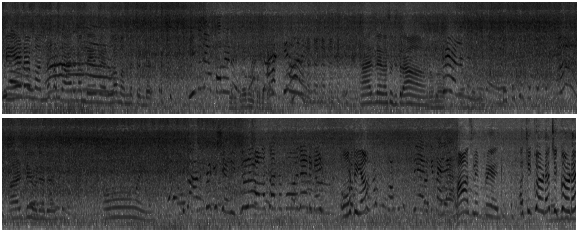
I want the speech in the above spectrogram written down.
തീയുടെ മന്ത്രം കാരണം ദേ വെള്ളം വന്നിട്ടുണ്ട്. ആരുടെ സുചിത്ര? ആ. അടിപൊളി അടിപൊളി. ഓ മൈ ഇത് ആ സ്ലിപ്പറി ആയിരിക്കും. ആ ചിക്കു എവിടെ? ചിക്കു എവിടെ?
